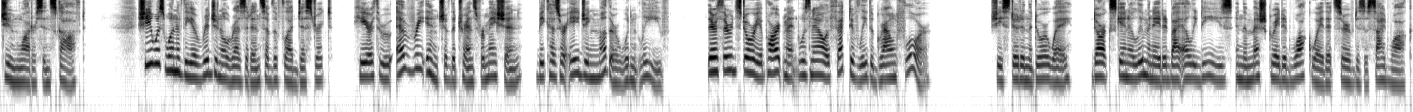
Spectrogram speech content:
June Watterson scoffed. She was one of the original residents of the flood district, here through every inch of the transformation because her aging mother wouldn't leave. Their third story apartment was now effectively the ground floor. She stood in the doorway, dark skin illuminated by LEDs in the mesh grated walkway that served as a sidewalk.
